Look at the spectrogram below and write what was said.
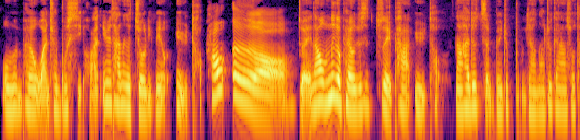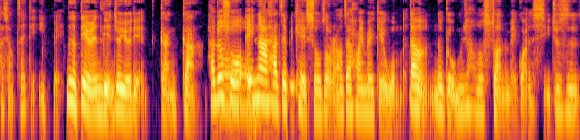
我们朋友完全不喜欢，因为他那个酒里面有芋头，好恶哦。对，然后我们那个朋友就是最怕芋头。然后他就整杯就不要，然后就跟他说他想再点一杯，那个店员脸就有点尴尬，他就说：“哎、哦那他这杯可以收走，然后再换一杯给我们。”但那个我们就想说算了，没关系，就是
